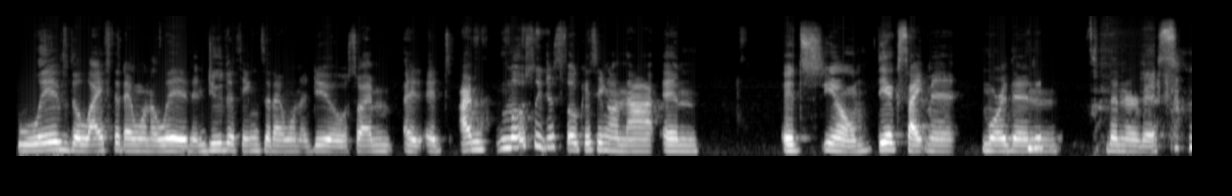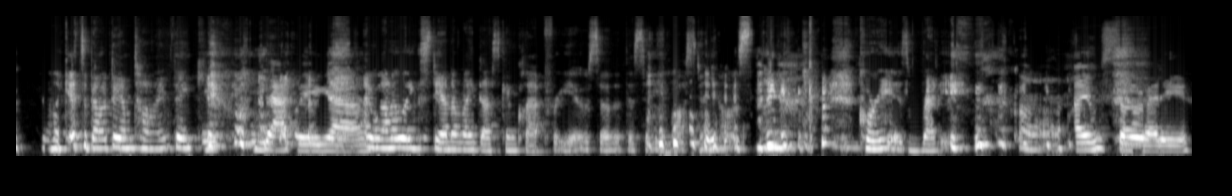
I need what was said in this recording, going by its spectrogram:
live the life that I want to live and do the things that I want to do. So I'm I, it's I'm mostly just focusing on that and it's you know the excitement more than the nervous. like it's about damn time. Thank you. exactly. Yeah. I want to like stand on my desk and clap for you so that the city of Boston knows Kori is ready. I am so ready.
